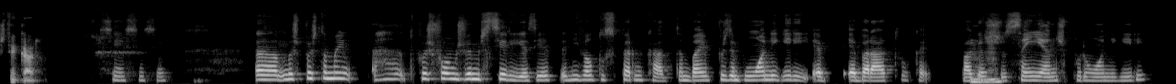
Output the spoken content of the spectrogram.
isto é caro. Sim, sim, sim. Uh, mas depois também, uh, depois fomos ver mercearias e a, nível do supermercado também, por exemplo, um onigiri é, é barato, ok, pagas uhum. 100 anos por um onigiri,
